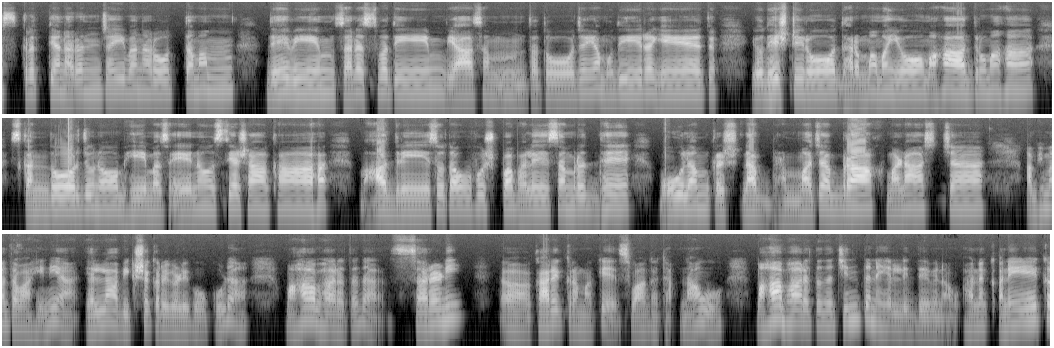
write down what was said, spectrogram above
नमस्कृत्य नरं चैव नरोत्तमं देवीं सरस्वतीं व्यासं ततो जयमुदीरयेत् युधिष्ठिरो धर्ममयो महाद्रुमः स्कन्दोऽर्जुनो भीमसेनोऽस्य शाखाः माद्रीसुतौ पुष्पफले समृद्धे ಮೂಲಂ ಕೃಷ್ಣ ಬ್ರಹ್ಮ ಚ ಬ್ರಾಹ್ಮಣಾಶ್ಚ ಅಭಿಮತ ವಾಹಿನಿಯ ಎಲ್ಲ ವೀಕ್ಷಕರುಗಳಿಗೂ ಕೂಡ ಮಹಾಭಾರತದ ಸರಣಿ ಆ, ಕಾರ್ಯಕ್ರಮಕ್ಕೆ ಸ್ವಾಗತ. ನಾವು ಮಹಾಭಾರತದ ಚಿಂತನೆಯಲ್ಲಿದ್ದೇವೆ ನಾವು. ಅನೇಕ ಅನೇಕ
